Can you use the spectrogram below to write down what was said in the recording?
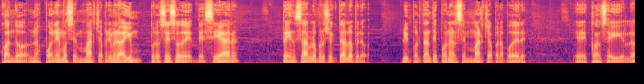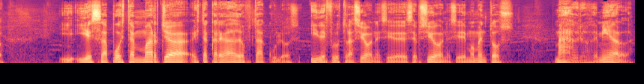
cuando nos ponemos en marcha. Primero hay un proceso de desear, pensarlo, proyectarlo, pero lo importante es ponerse en marcha para poder eh, conseguirlo. Y, esa puesta en marcha está cargada de obstáculos y de frustraciones y de decepciones y de momentos magros, de mierda.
